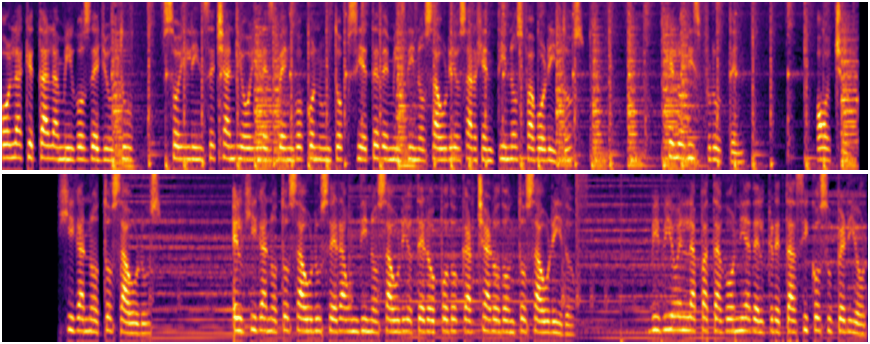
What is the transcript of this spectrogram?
Hola qué tal amigos de YouTube, soy Lince Chan y hoy les vengo con un top 7 de mis dinosaurios argentinos favoritos. Que lo disfruten. 8. Giganotosaurus. El Giganotosaurus era un dinosaurio terópodo carcharodontosaurido. Vivió en la Patagonia del Cretácico Superior.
